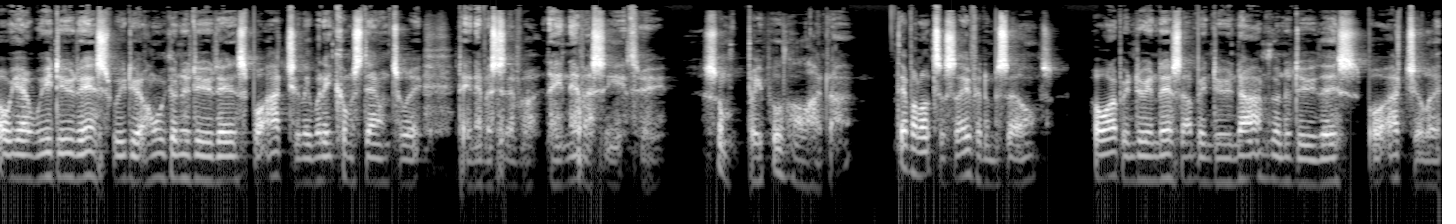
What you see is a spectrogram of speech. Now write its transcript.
oh yeah, we do this, we do, oh, we're going to do this, but actually, when it comes down to it, they never they never see it through. Some people are like that. They have a lot to say for themselves. Oh, I've been doing this, I've been doing that, I'm going to do this, but actually,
